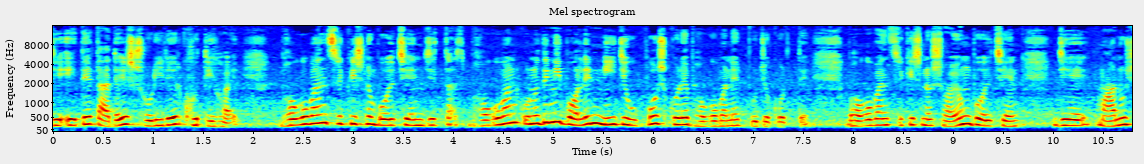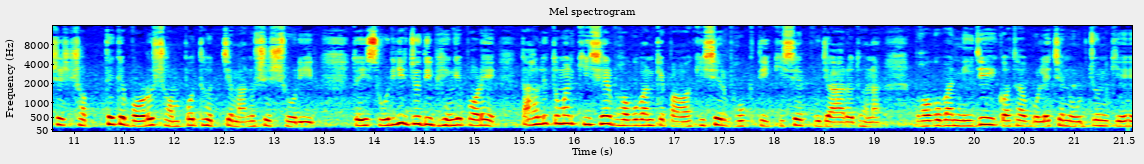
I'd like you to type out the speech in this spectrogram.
যে, এতে তাদের শরীরের ক্ষতি হয়। ভগবান শ্রীকৃষ্ণ বলছেন যে ভগবান কোনোদিনই বলেননি যে উপোস করে ভগবানের পুজো করতে। ভগবান শ্রীকৃষ্ণ স্বয়ং বলছেন যে, মানুষের সব থেকে বড় সম্পদ হচ্ছে মানুষের শরীর। তো এই শরীর যদি ভেঙে পড়ে, তাহলে তোমার কিসের ভগবানকে পাওয়া? কিসের ভক্তি? কিসের পূজা আরাধনা? ভগবান নিজেই কথা বলেছেন অর্জুনকে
